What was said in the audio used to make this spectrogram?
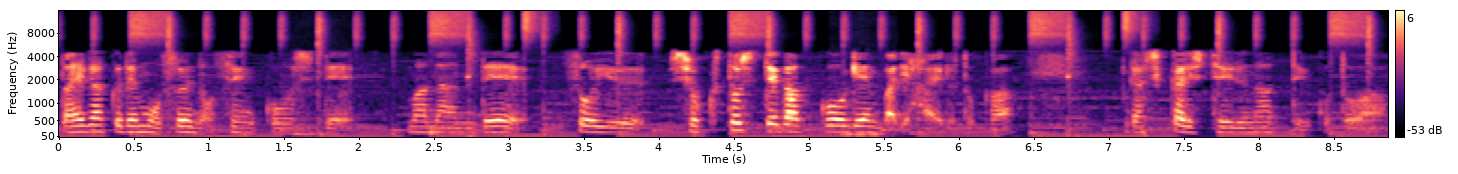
大学でもうそういうのを専攻して学んでそういう職として学校現場に入るとかがしっかりしているなっていうことは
